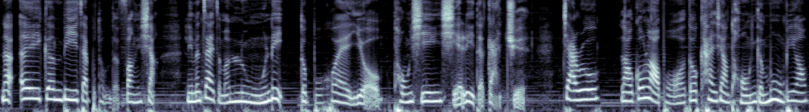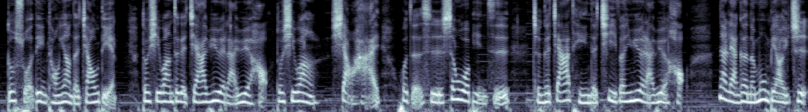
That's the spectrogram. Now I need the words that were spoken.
那 A 跟 B 在不同的方向，你们再怎么努力都不会有。同心协力的感觉。假如老公老婆都看向同一个目标，都锁定同样的焦点，都希望这个家越来越好，都希望小孩或者是生活品质、整个家庭的气氛越来越好，那两个人的目标一致，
